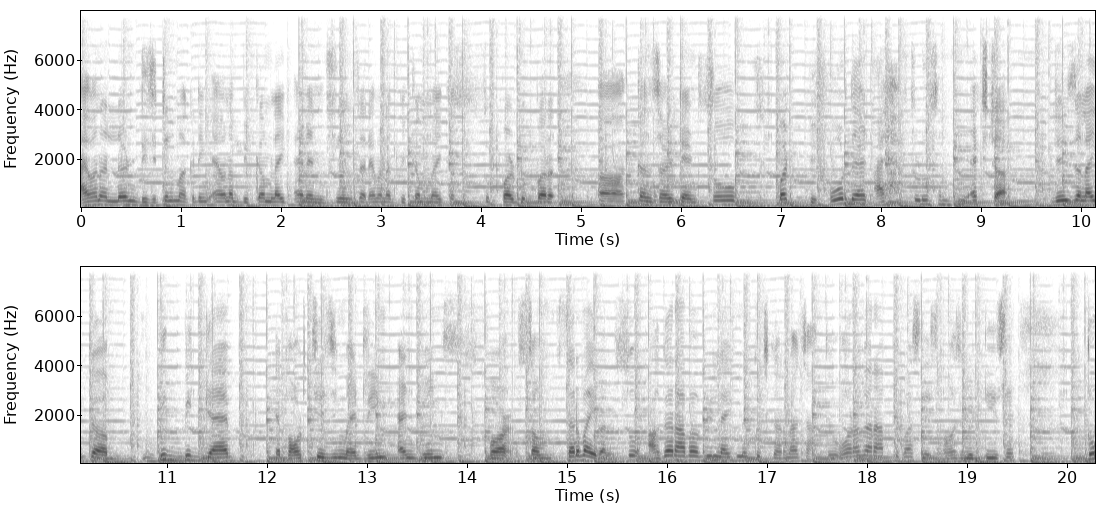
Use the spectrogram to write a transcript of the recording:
I wanna learn digital marketing. I wanna become like an influencer. I wanna become like a super duper uh, consultant. So, but before that, I have to do something extra. There is a like a big big gap about chasing my dream and doing for some survival so अगर आप अपनी लाइफ में कुछ करना चाहते हो और अगर आपके पास रिस्पॉन्सिबिलिटीज़ है तो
